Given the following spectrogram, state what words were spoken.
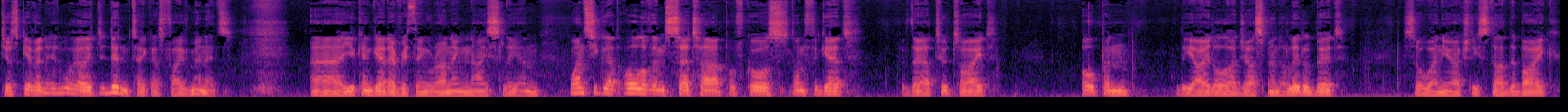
just give it, well, it didn't take us five minutes uh, you can get everything running nicely. And once you got all of them set up of course don't forget if they are too tight open the idle adjustment a little bit. So when you actually start the bike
